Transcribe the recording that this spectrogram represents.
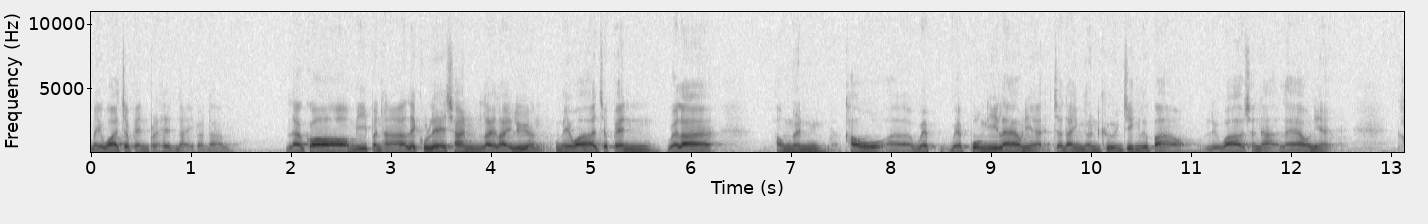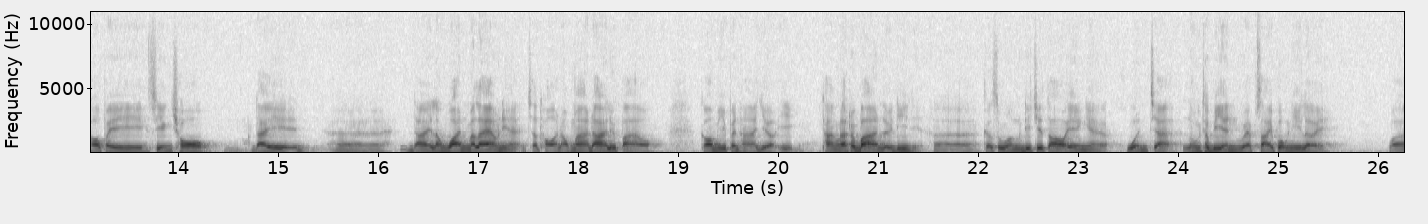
ไม่ว่าจะเป็นประเทศไหนก็ตาม แล้วก็มีปัญหา regulation หลาย ๆ เรื่อง ไม่ว่าจะเป็นเวลา เอาเงินเข้าเว็บเว็บพวกนี้แล้วเนี่ยจะได้เงินคืนจริงหรือเปล่า หรือว่าชนะแล้วเนี่ยเข้าไปเสี่ยงโชคได้ได้รางวัลมาแล้วเนี่ยจะถอนออกมาได้หรือเปล่า ก็มีปัญหาเยอะอีก ทางรัฐบาลหรือกระทรวงดิจิทัลเองเนี่ยควรจะลงทะเบียนเว็บไซต์พวกนี้เลย ว่า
